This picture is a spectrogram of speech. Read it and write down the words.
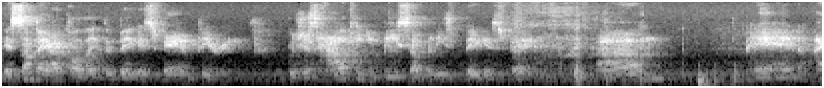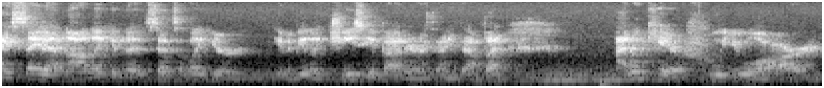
is something I call like the biggest fan theory, which is how can you be somebody's biggest fan? Um, and I say that not like in the sense of like you're going to be like cheesy about it or anything like that, but I don't care who you are,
